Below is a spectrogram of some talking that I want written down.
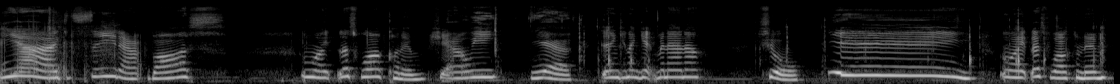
Yeah, I can see that, boss. Alright, let's work on him, shall we? Yeah. Then can I get banana? Sure. Yay! Alright, let's work on him.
